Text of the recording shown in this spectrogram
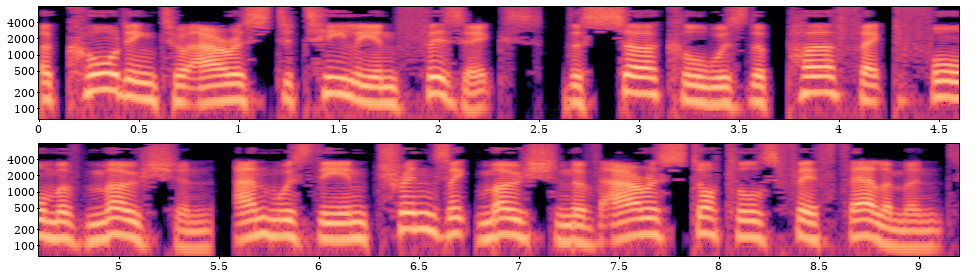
According to Aristotelian physics, the circle was the perfect form of motion, and was the intrinsic motion of Aristotle's fifth element,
